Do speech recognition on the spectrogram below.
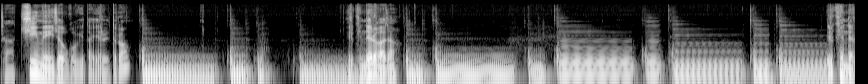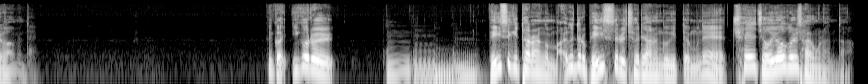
자, G 메이저 곡이다. 예를 들어 이렇게 내려가자. 이렇게 내려가면 돼. 그러니까 이거를 베이스 기타라는 건 말 그대로 베이스를 처리하는 거기 때문에 최저역을 사용을 한다.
